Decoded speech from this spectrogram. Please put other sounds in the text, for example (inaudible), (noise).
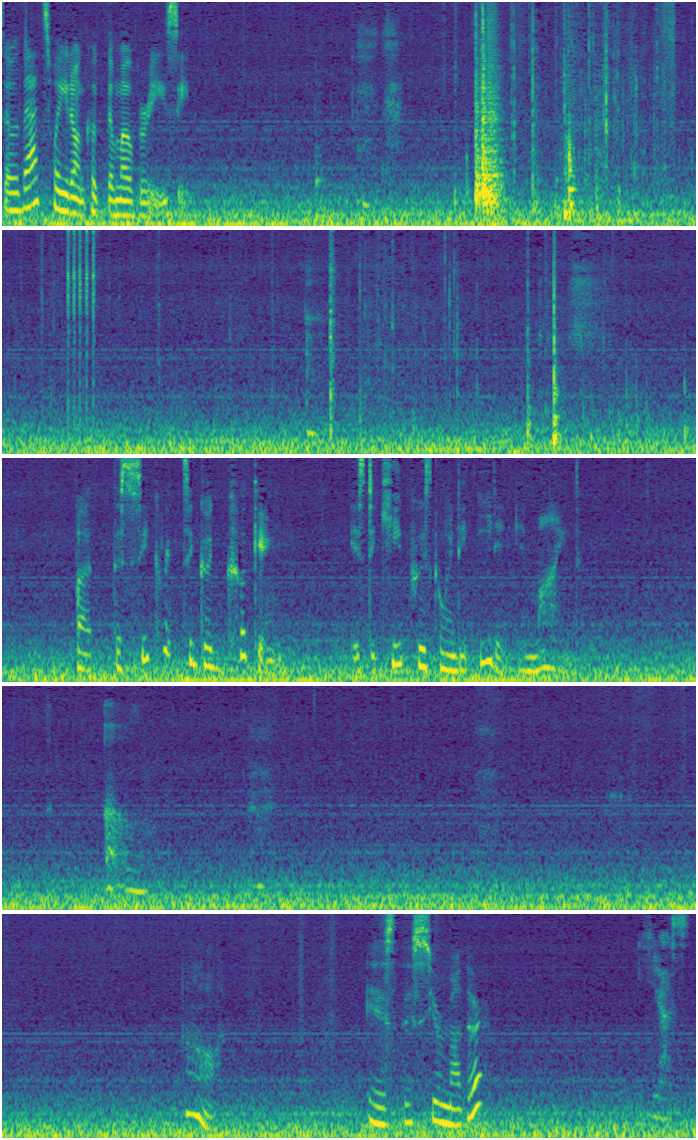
So that's why you don't cook them over easy. But the secret to good cooking is to keep who's going to eat it in mind. Oh. Oh. Is this your mother? Yes.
